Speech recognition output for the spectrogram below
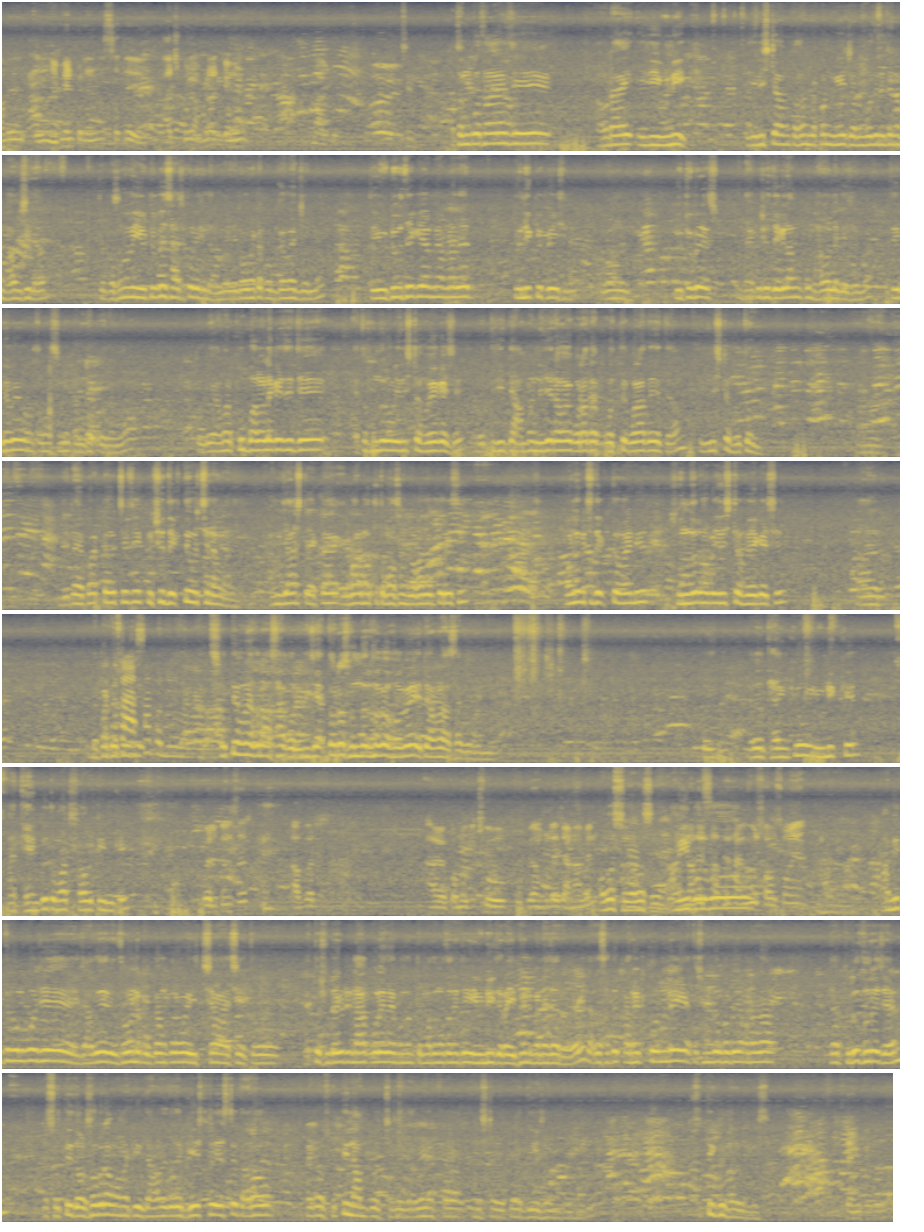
আমাদের এই ইভেন্ট প্ল্যানের সাথে কাজ করে আপনার কেমন লাগবে প্রথম কথা যে আমরা এই যে ইউনিক এই জিনিসটা আমি প্রথম যখন মেয়ে জন্মদিনের জন্য ভাবছিলাম, তো প্রথমে আমি ইউটিউবে সার্চ করেছিলাম এরকম একটা প্রোগ্রামের জন্য। তো ইউটিউব থেকে আমি আপনাদের ইউনিককে পেয়েছিলাম এবং ইউটিউবে যা কিছু দেখলাম, খুব ভালো লেগেছে আমার। তো এইভাবে তোমার সঙ্গে কন্ট্যাক্ট করলাম। তবে আমার খুব ভালো লেগেছে যে এত সুন্দরভাবে জিনিসটা হয়ে গেছে। যদি আমরা নিজেরাভাবে করাতে করতে করাতে যেতাম, এই জিনিসটা হতো না। যেটা ব্যাপারটা হচ্ছে যে কিছু দেখতে হচ্ছে না মানে আমি জাস্ট একটা একবার মাত্র তোমার সঙ্গে যোগাযোগ করেছি। অনেক কিছু দেখতে হয়নি সুন্দরভাবে জিনিসটা হয়ে গেছে। আর ব্যাপারটা হচ্ছে যে- আশা করি না সত্যি আমরা এতটা আশা করিনি যে এতটা সুন্দরভাবে হবে এটা আমরা আশা করিনি। তো থ্যাংক ইউ ইউনিককে আর থ্যাংক ইউ তোমার সব টিমকে ওয়েলকাম স্যার আবার আর কোনো কিছু প্রোগ্রাম হলে জানাবেন? অবশ্যই অবশ্যই। আমি বলব সবসময়। আমি তো বলব যে যাদের এই ধরনের প্রোগ্রাম করার ইচ্ছা আছে তো এত ছুটাছুটি না করে মানে তোমাদের মতন যে ইউনিক যারা ইভেন্ট ম্যানেজার হয়, তাদের সাথে কানেক্ট করলে এত সুন্দরভাবে আপনারা যা তুলে ধরেছেন সত্যি দর্শকরাও অনেকে, আমাদের যাদের গেস্ট এসছে, তারাও একটা সত্যি নাম করছে যে দারুণ একটা জিনিসটা উপহার দিয়েছে আমাদের। সত্যি খুব ভালো লেগেছে। Thank you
